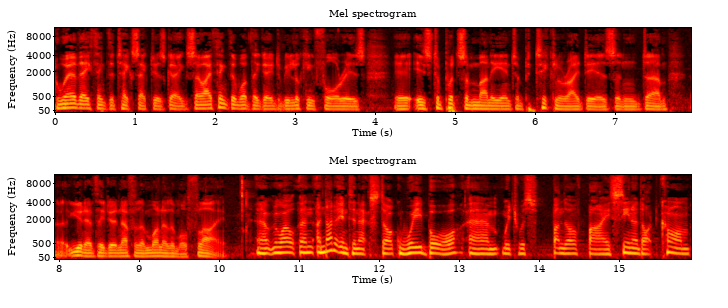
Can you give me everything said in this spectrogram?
where they think the tech sector is going. So I think that what they're going to be looking for is is to put some money into particular ideas, and um, uh, you know, if they do enough of them, one of them will fly. Uh, well, an, another internet stock, Weibo, um, which was spun off by Sina.com,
